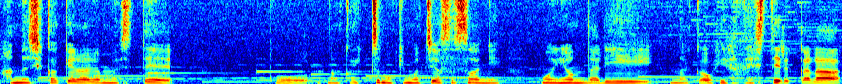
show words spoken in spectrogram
話しかけられましてこうなんかいつも気持ちよさそうに本読んだりなんかお昼寝してるから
